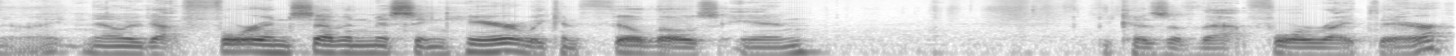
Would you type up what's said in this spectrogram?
All right, now we've got 4 and 7 missing here. We can fill those in because of that 4 right there.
